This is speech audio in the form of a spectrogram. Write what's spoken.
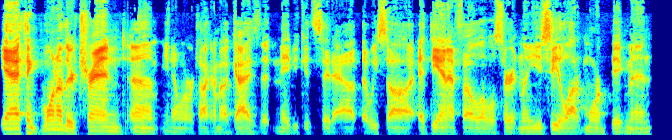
Yeah, I think one other trend, um, you know, when we're talking about guys that maybe could sit out that we saw at the NFL level, certainly you see a lot more big men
